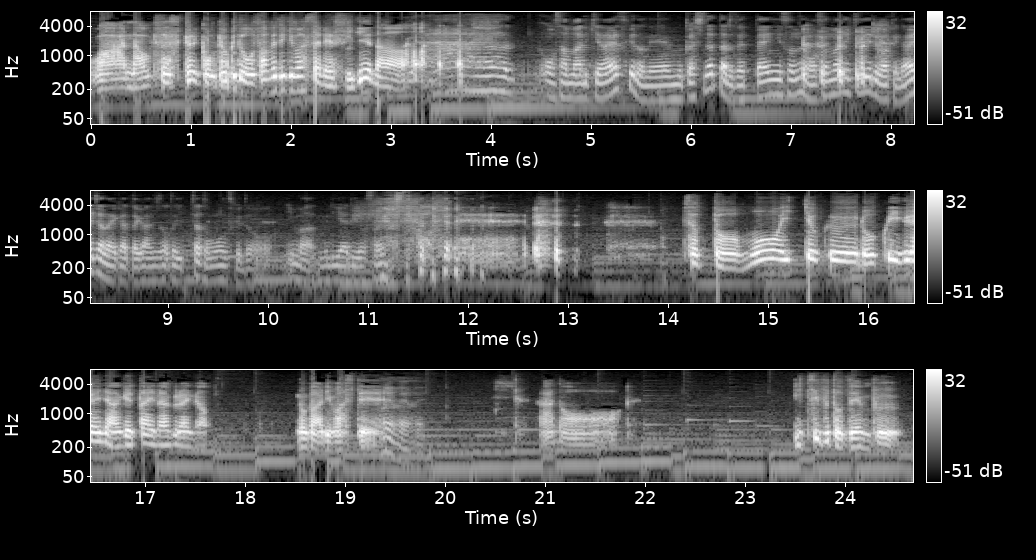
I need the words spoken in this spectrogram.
わあ、直樹さんしっかり5曲で収めてきましたね。すげえな。収まりきらないですけどね。昔だったら絶対にそんなの収まりきれるわけないじゃないかって感じのこと言ってたと思うんですけど今無理やり収めましたね。ちょっともう1曲6位ぐらいに上げたいなぐらいなのがありまして、はいはいはい。あのー、一部と全部お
